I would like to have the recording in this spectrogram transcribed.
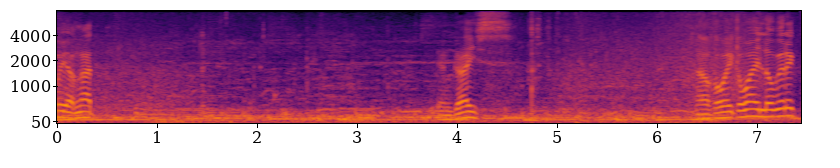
Muy angat. Yan guys. Ah, kaway-kaway, lowerek.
